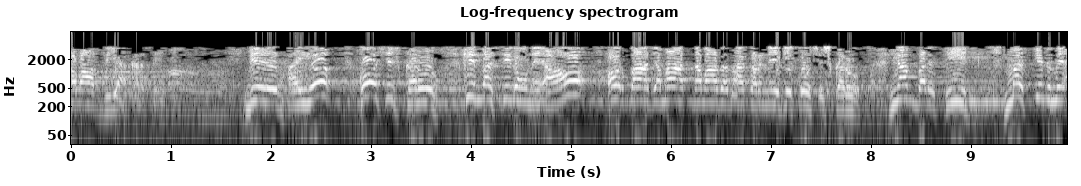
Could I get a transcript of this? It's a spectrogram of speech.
ثواب دیا کرتے ہیں۔ میرے بھائیوں کوشش کرو کہ مسجدوں میں آؤ اور باجماعت نماز ادا کرنے کی کوشش کرو۔ نمبر تین، مسجد میں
